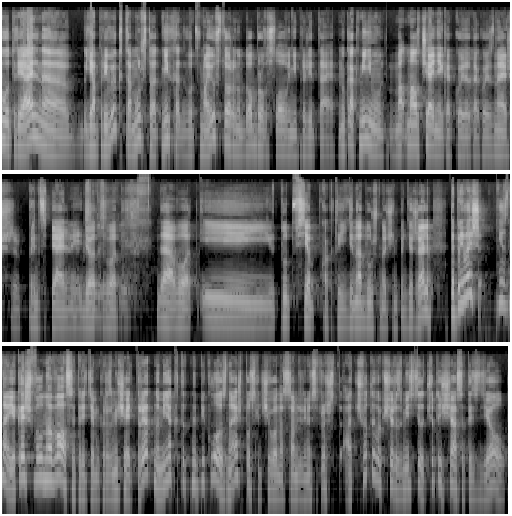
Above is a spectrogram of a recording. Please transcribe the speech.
вот реально, я привык к тому, что от них вот в мою сторону доброго слова не прилетает. Ну, как минимум, молчание какое-то такое, знаешь, принципиальное идет. Вот. Да, вот. И тут все как-то единодушно очень поддержали. Ты понимаешь, не знаю, я, конечно, волновался перед тем, как размещать тред, но меня как-то напекло, знаешь, после чего, на самом деле, меня спрашивают, а что ты вообще разместил, что ты сейчас это сделал?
